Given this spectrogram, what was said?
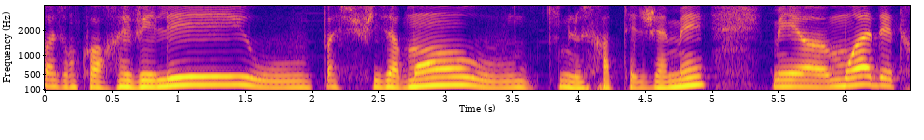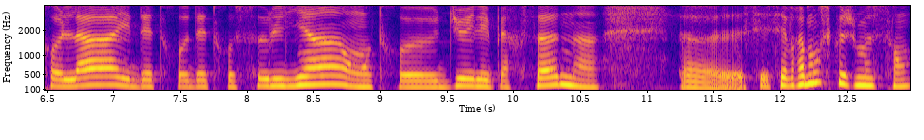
pas encore révélé ou pas suffisamment ou qui ne le sera peut-être jamais mais euh, moi d'être là et d'être d'être ce lien entre Dieu et les personnes euh, c'est vraiment ce que je me sens.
